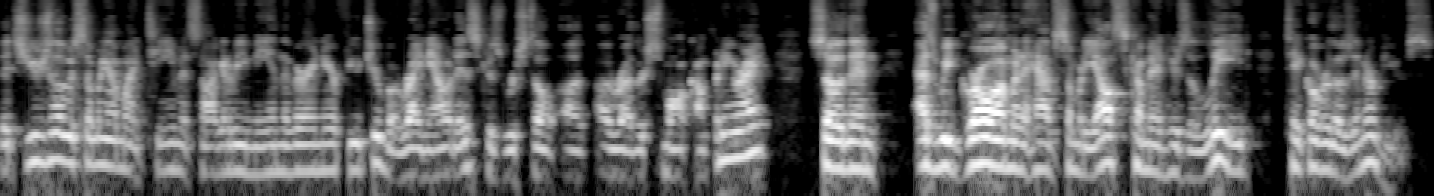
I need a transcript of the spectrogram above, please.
that's usually with somebody on my team. It's not going to be me in the very near future, but right now it is because we're still a, a, rather small company, right? So then as we grow, I'm going to have somebody else come in who's a lead take over those interviews,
